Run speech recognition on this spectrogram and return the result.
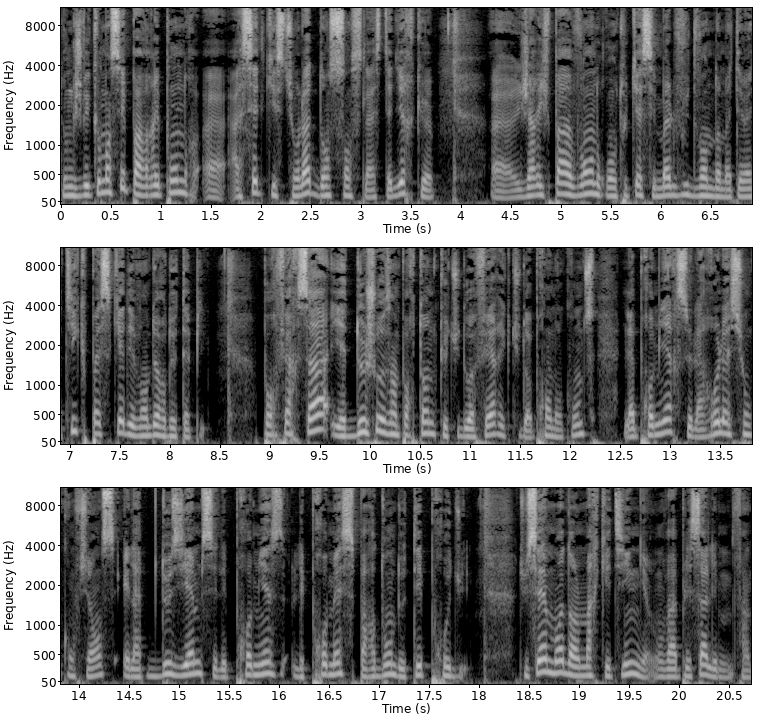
Donc je vais commencer par répondre à à, cette question-là dans ce sens-là. C'est-à-dire que euh, j'arrive pas à vendre, ou en tout cas c'est mal vu de vendre dans ma thématique, parce qu'il y a des vendeurs de tapis. Pour faire ça, il y a deux choses importantes que tu dois faire et que tu dois prendre en compte. La première, c'est la relation confiance et la deuxième, c'est les promesses, pardon, de tes produits. Tu sais, moi dans le marketing, on va appeler ça, les, enfin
